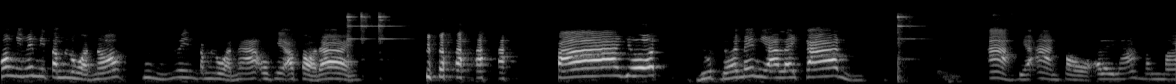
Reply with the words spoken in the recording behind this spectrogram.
ห้องนี้ไม่มีตำรวจเนาะไม่มีตำรวจนะโอเคเอาต่อได้ปาหยุดหยุดเลยไม่มีอะไรกันอะเดี๋ยวอ่านต่ออะไรนะมันมา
